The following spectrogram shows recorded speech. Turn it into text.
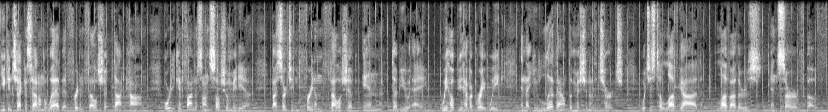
You can check us out on the web at freedomfellowship.com or you can find us on social media by searching Freedom Fellowship NWA. We hope you have a great week and that you live out the mission of the church, which is to love God, love others, and serve both.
